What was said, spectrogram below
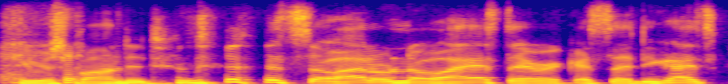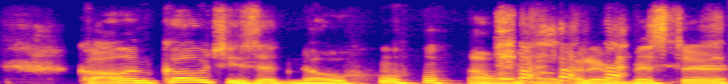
he responded. so I don't know. I asked Eric. I said, "Do you guys call him Coach?" He said, "No." I went, "Oh, whatever, Mister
